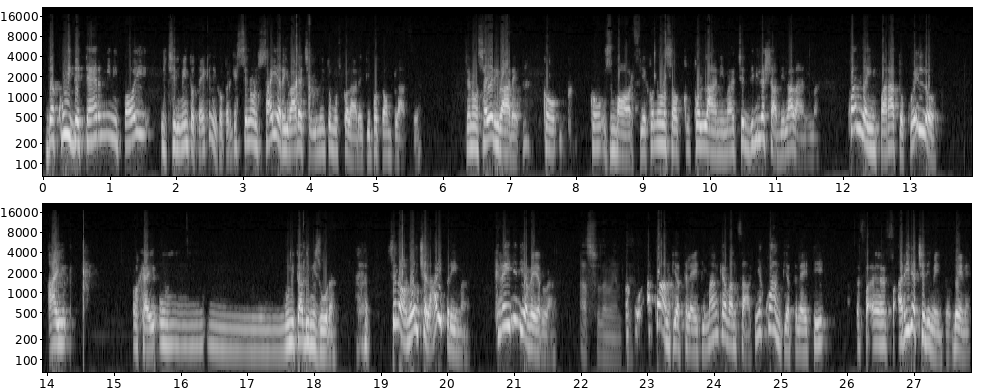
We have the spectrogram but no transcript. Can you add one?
da cui, determini poi il cedimento tecnico, perché se non sai arrivare al cedimento muscolare, tipo Tom Platz, se non sai arrivare con, con smorfie, con, non lo so, con, con l'anima, cioè devi lasciargli là l'anima. Quando hai imparato quello, hai ok, un, un, un'unità di misura. se no, non ce l'hai prima credi di averla. Assolutamente. A, a quanti atleti, ma anche avanzati, a quanti atleti fa, eh, fa, arrivi a cedimento? Bene,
